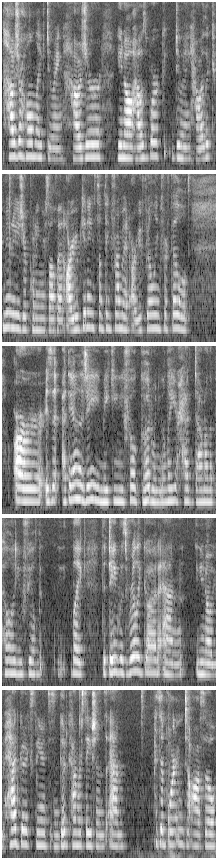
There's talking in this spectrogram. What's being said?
how's your home life doing? How's your you know how's work doing? How are the communities you're putting yourself in? Are you getting something from it? Are you feeling fulfilled? Or is it at the end of the day making you feel good? When you lay your head down on the pillow you feel like the day was really good and you know you had good experiences and good conversations. And it's important to also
